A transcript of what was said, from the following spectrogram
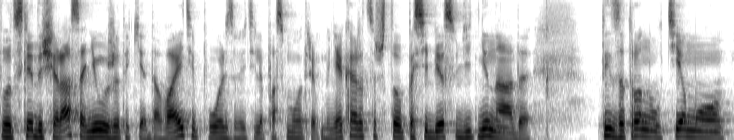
вот в следующий раз они уже такие, давайте пользователя посмотрим. Мне кажется, что по себе судить не надо. Ты затронул тему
